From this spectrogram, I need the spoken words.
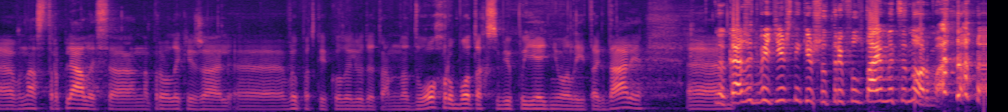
Е, В нас траплялися на превеликий жаль випадки, коли люди там на двох роботах собі поєднували і так далі. Ну кажуть айтішники, що три фултайми це норма.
